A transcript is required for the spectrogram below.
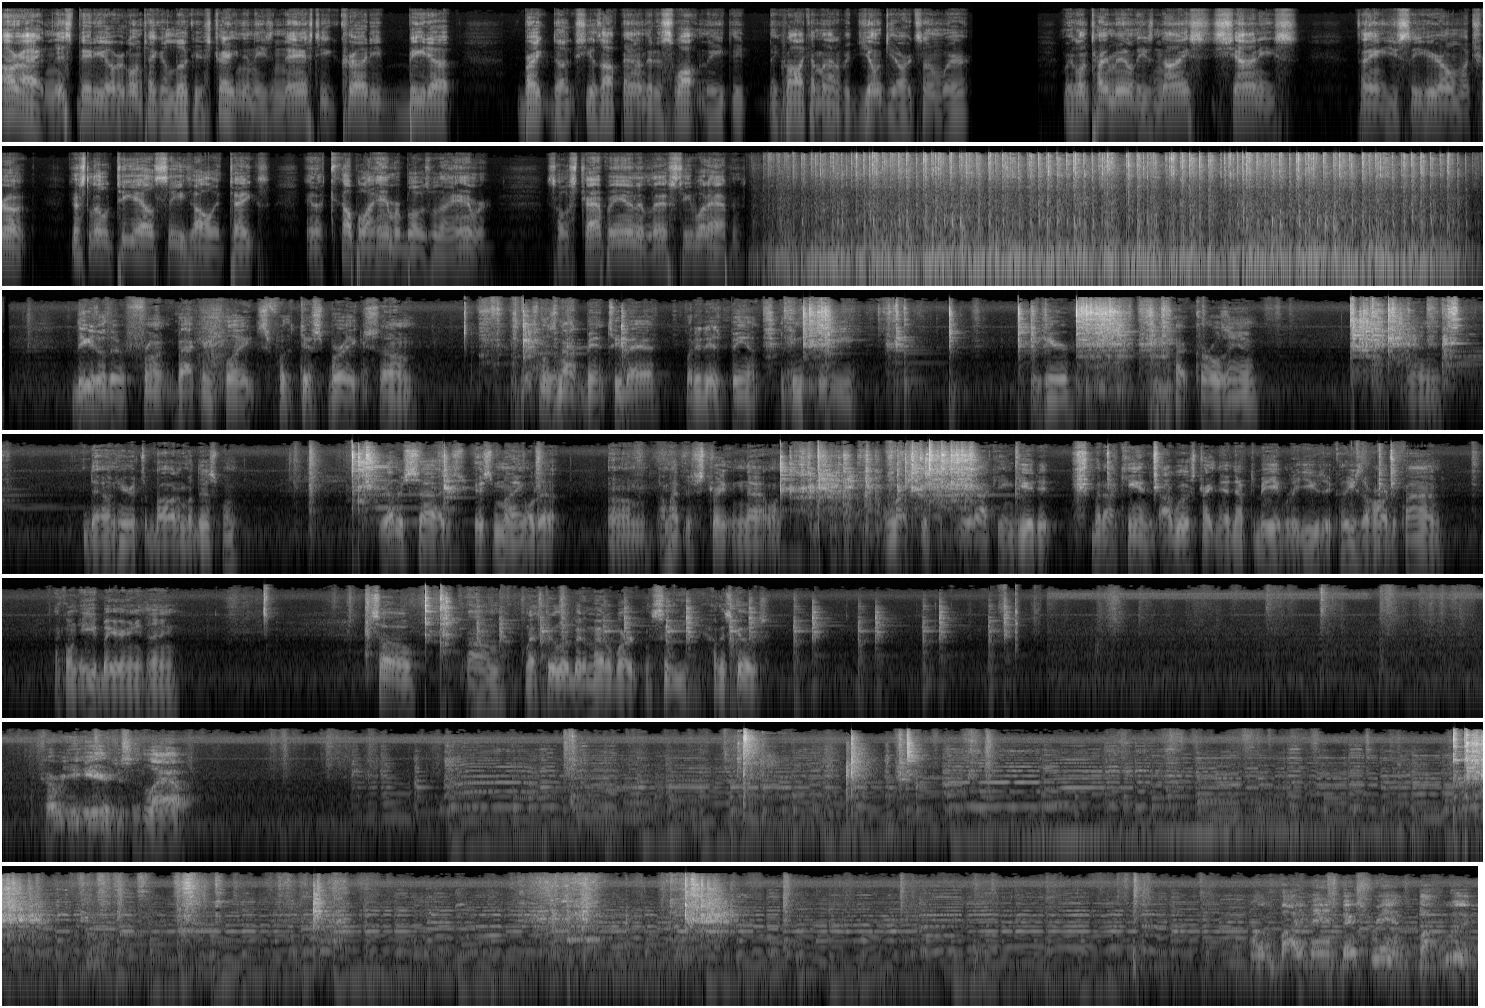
Alright, in this video we're going to take a look at straightening these nasty, cruddy, beat up brake duct shields I found at a swap meet. They, they probably come out of a junkyard somewhere. We're going to turn them into these nice, shiny things you see here on my truck. Just a little TLC is all it takes and a couple of hammer blows with a hammer. So strap in and let's see what happens. These are the front backing plates for the disc brakes. Um, this one's not bent too bad, but it is bent. You can see, see here how it curls in. And down here at the bottom of this one. The other side, it's mangled up. Um, I'm going to have to straighten that one. I'm not sure how good I can get it, but I can. I will straighten it enough to be able to use it because these are hard to find like on eBay or anything. So, um, let's do a little bit of metal work and see how this goes. Cover your ears, this is loud. Of body man's best friends, block wood.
